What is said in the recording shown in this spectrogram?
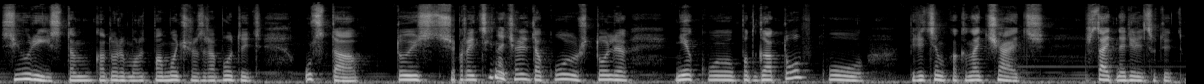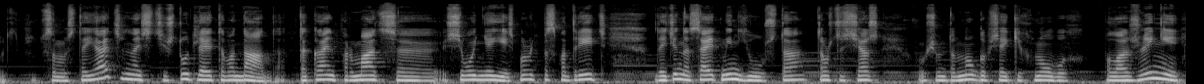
с юристом, который может помочь разработать устав. То есть пройти вначале такую, что ли, некую подготовку перед тем, как начать встать на рельсы вот этой вот самостоятельности, что для этого надо. Такая информация сегодня есть. Может быть, посмотреть, зайти на сайт Минюста, потому что сейчас, в общем-то, много всяких новых положений.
